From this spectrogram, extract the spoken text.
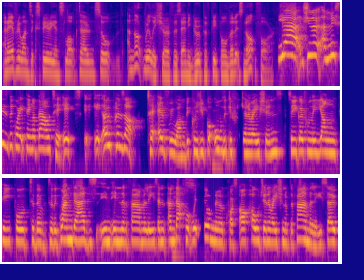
and everyone's experienced lockdown, so I'm not really sure if there's any group of people that it's not for. Yeah, you know, and this is the great thing about it. It's it, it opens up to everyone because you've got mm. all the different generations. So you go from the young people to the to the granddads in in the families, and and that's what we're filming across our whole generation of the family. So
